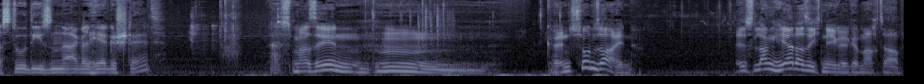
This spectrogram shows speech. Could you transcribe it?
Hast du diesen Nagel hergestellt? Lass mal sehen. Hm. Könnte schon sein. Ist lang her, dass ich Nägel gemacht habe.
